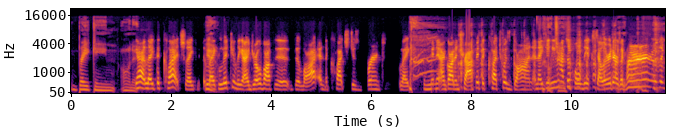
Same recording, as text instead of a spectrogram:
breaking on it. yeah, like the clutch. Like Yeah. like literally, I drove off the the lot and the clutch just burnt. Like the minute I got in traffic, the clutch was gone, and I didn't even have to pull the accelerator. I was like, I was like,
